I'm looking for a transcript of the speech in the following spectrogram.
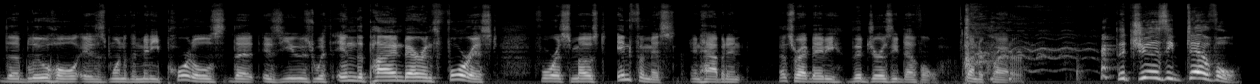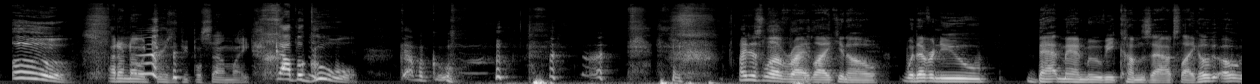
the blue hole is one of the many portals that is used within the Pine Barrens forest for its most infamous inhabitant. That's right, baby. The Jersey Devil, Thunderclatter. the Jersey Devil. Ugh. I don't know what Jersey people sound like. Gabagool. Gabagool. I just love right, like you know, whatever new Batman movie comes out, like oh, oh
